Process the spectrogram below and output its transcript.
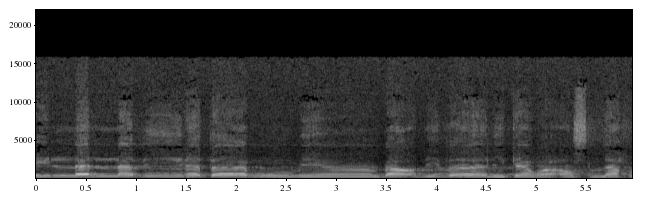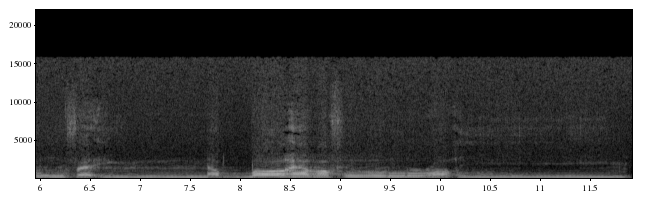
إِلَّا الَّذِينَ تَابُوا مِن بَعْدِ ذَٰلِكَ وَأَصْلَحُوا فَإِنَّ اللَّهَ غَفُورٌ رَّحِيمٌ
